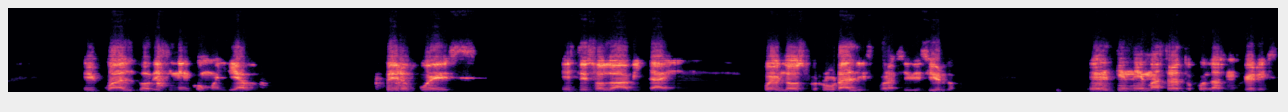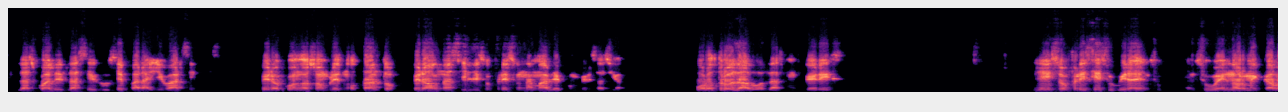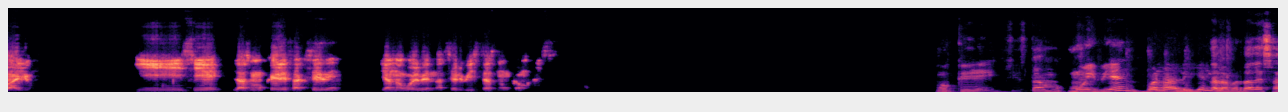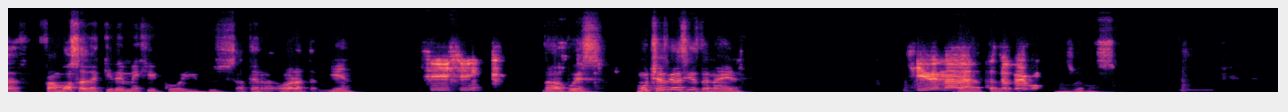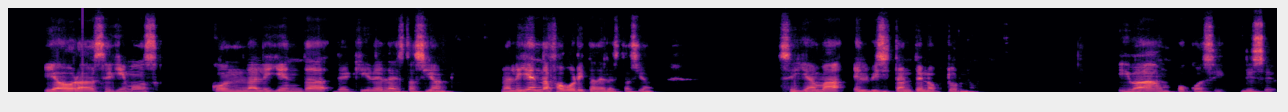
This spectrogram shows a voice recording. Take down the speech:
el cual lo definen como el diablo. Pero pues, este solo habita en pueblos rurales, por así decirlo. Él tiene más trato con las mujeres, las cuales las seduce para llevárselas, pero con los hombres no tanto, pero aún así les ofrece una amable conversación. Por otro lado, las mujeres les ofrece subir en su, en su enorme caballo, y si las mujeres acceden, ya no vuelven a ser vistas nunca más. Ok, sí está muy bien. Buena leyenda, la verdad, esa famosa de aquí de México y pues aterradora también. Sí, sí. No, pues muchas gracias, Danael. Sí, de nada. Hasta luego. Nos vemos. Y ahora seguimos con la leyenda de aquí de la estación. La leyenda favorita de la estación. Se llama El visitante nocturno. Y va un poco así. Dice,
